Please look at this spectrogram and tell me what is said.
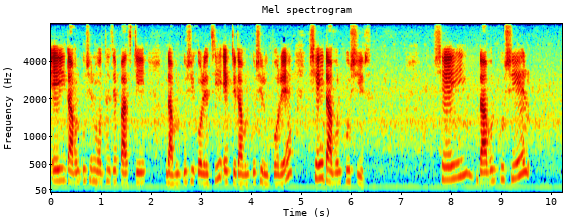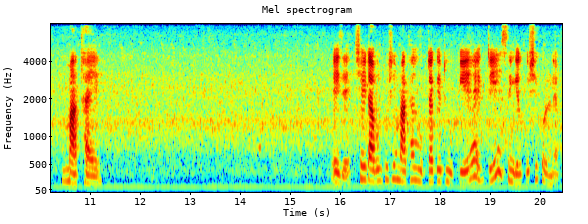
এই ডাবল কুশির মধ্যে যে পাঁচটি ডাবল কুশি করেছি, একটি ডাবল কুশির উপরে, সেই ডাবল কুশির, সেই ডাবল কুশির মাথায়। এই যে, সেই ডাবল কুশির মাথায় হুকটাকে ঢুকিয়ে একটি সিঙ্গেল কুশি করে নেব।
